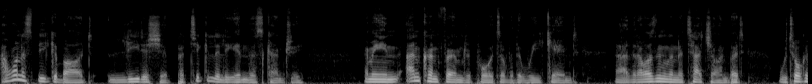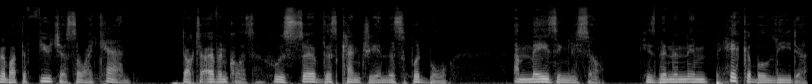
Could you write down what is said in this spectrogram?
I want to speak about leadership, particularly in this country. I mean, unconfirmed reports over the weekend uh, that I wasn't going to touch on, but we're talking about the future, so I can. Dr. Irvin who has served this country and this football amazingly so. He's been an impeccable leader,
